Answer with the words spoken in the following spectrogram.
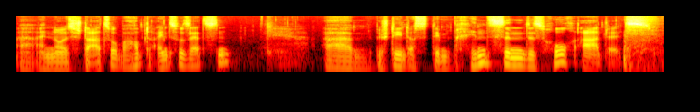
äh, ein neues Staatsoberhaupt einzusetzen ähm, bestehend aus dem Prinzen des Hochadels.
